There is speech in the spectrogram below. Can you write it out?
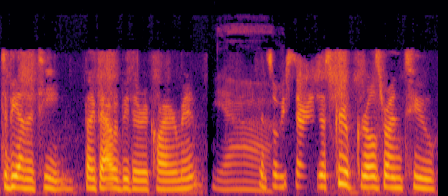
to be on the team. Like that would be the requirement. Yeah. And so we started this group, Girls Run Two,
